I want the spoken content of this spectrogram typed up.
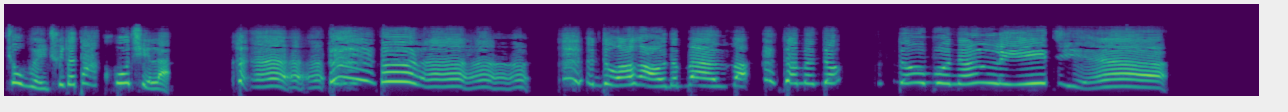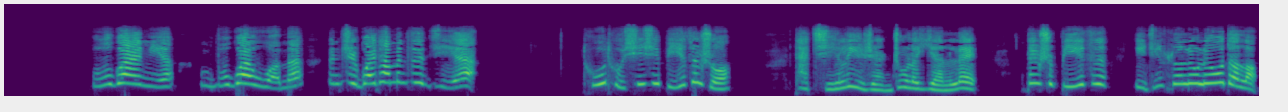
就委屈的大哭起来。多好的办法，他们都都不能理解。不怪你，不怪我们，只怪他们自己。图图吸吸鼻子说：“他极力忍住了眼泪，但是鼻子已经酸溜溜的了。”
